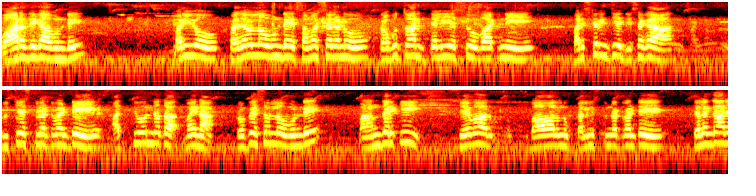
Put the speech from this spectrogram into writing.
వారధిగా ఉండి మరియు ప్రజలలో ఉండే సమస్యలను ప్రభుత్వానికి తెలియజేస్తూ వాటిని పరిష్కరించే దిశగా కృషి చేస్తున్నటువంటి అత్యున్నతమైన ప్రొఫెషన్లో ఉండి మనందరికీ సేవా భావాలను కలిగిస్తున్నటువంటి Telangana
